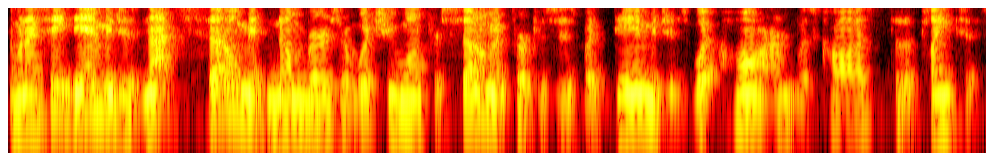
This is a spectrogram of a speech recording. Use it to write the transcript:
And when I say damages, not settlement numbers or what you want for settlement purposes, but damages. What harm was caused to the plaintiff?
